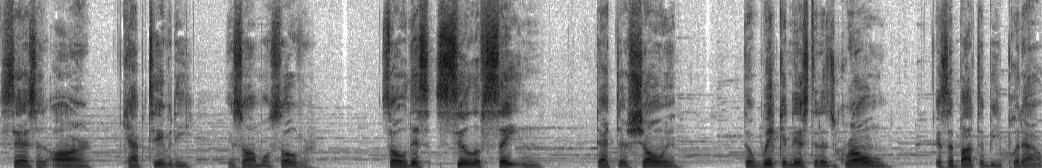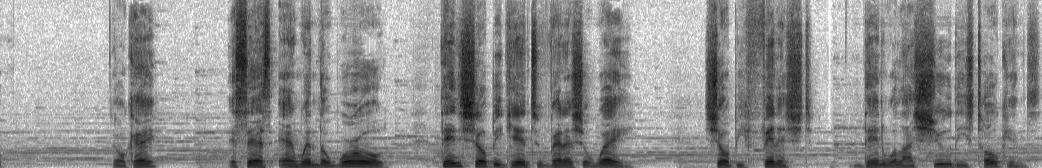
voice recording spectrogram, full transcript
says that our captivity is almost over. So, this seal of Satan that they're showing, the wickedness that has grown, is about to be put out. Okay? It says, And when the world then shall begin to vanish away, shall be finished, then will I shew these tokens.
